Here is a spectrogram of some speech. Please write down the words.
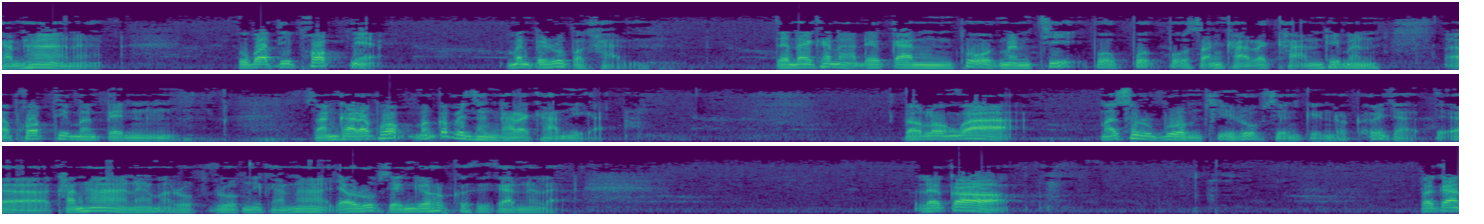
ขันห้านะอุปาติภพเนี่ยมันเป็นรูปขันแต่ในขณะเดียวกันพวกนันทิพวกพวกพวกสังขารขันที่มันภพที่มันเป็น สังขารภพมันก็เป็นสังขารขันอีกอะตกลงว่ามาสรุปรวมที่รูปเสียงกลิ่นรสไม่ใช่ขันห้านะมารวบรวมในขันห้าจะเอารูปเสียงกลิ่นรสก็คือกันนั่นแหละ แล้วก็ ประการ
